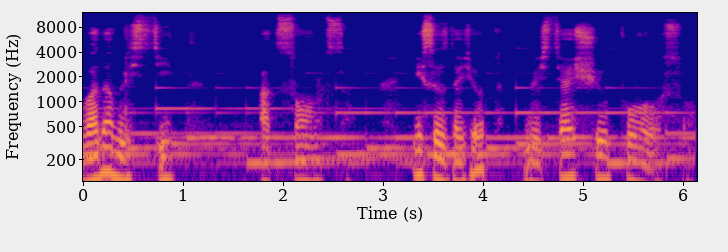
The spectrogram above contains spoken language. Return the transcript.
Вода блестит от солнца и создает блестящую полосу.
